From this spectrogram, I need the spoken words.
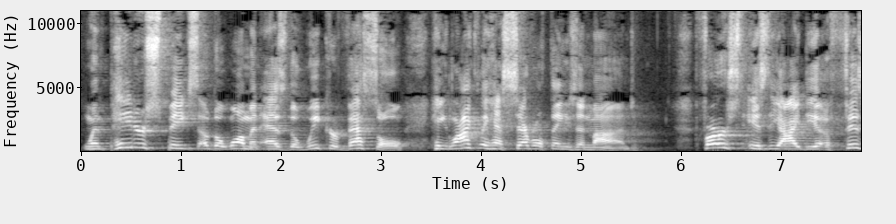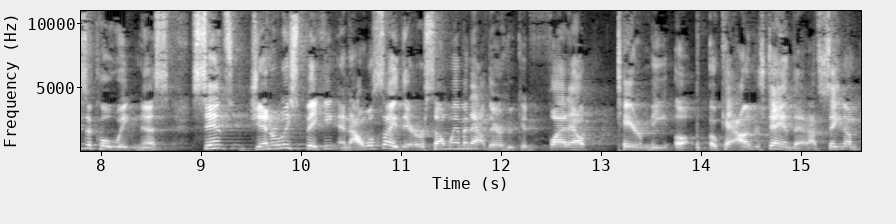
When Peter speaks of the woman as the weaker vessel, he likely has several things in mind. First is the idea of physical weakness, since generally speaking, and I will say there are some women out there who could flat out tear me up. Okay, I understand that. I've seen them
